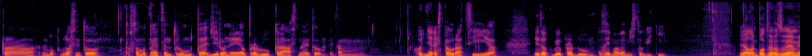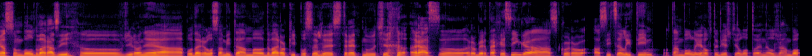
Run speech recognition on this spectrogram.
ta, nebo vlastně to, to samotné centrum té Girony je opravdu krásné, je, to, je tam hodně restaurací a je to opravdu zajímavé místo k žití. Ja len potvrdzujem, ja som bol dva razy v Girone a podarilo sa mi tam dva roky po sebe stretnúť raz Roberta Hessinga a skoro asi celý tým tam bol, jeho vtedy ešte Loto NL Jumbo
